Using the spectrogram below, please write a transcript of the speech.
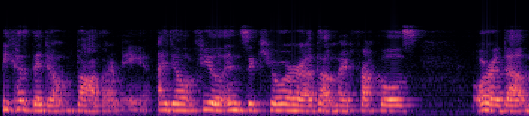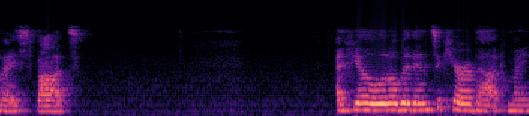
because they don't bother me. I don't feel insecure about my freckles or about my spots. I feel a little bit insecure about my,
